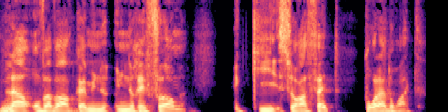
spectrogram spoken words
Là, on va avoir quand même une, une réforme qui sera faite pour la droite.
